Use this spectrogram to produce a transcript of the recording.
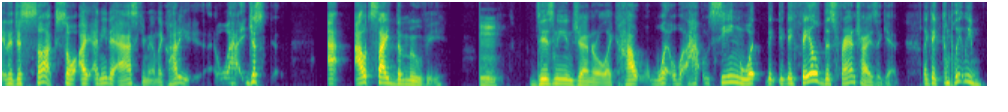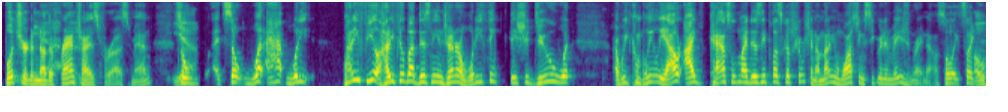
and it just sucks. So I, I need to ask you, man, like, how do you just outside the movie, Mhm. Disney in general, like how what, how, seeing what they, they, failed this franchise again. Like they completely butchered another Yeah. franchise for us, man. Yeah. So so what hap- what do you how do you feel? How do you feel about Disney in general? What do you think they should do? What are we completely out? I canceled my Disney Plus subscription. I'm not even watching Secret Invasion right now. So it's like oh,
